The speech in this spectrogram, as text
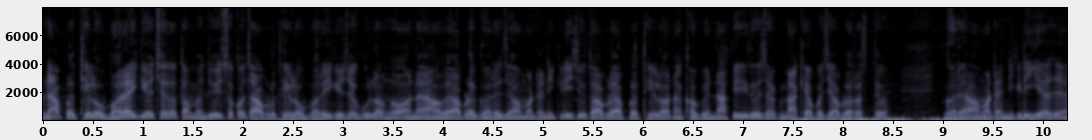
અને આપણો થેલો ભરાઈ ગયો છે, તો તમે જોઈ શકો છો આપણો થેલો ભરાઈ ગયો છે ગુલાબનો અને હવે આપણે ઘરે જવા માટે નીકળીશું તો આપણે આપણો થેલોને ખભે નાખી દીધો છે, નાખ્યા પછી આપણે રસ્તે ઘરે આવવા માટે નીકળી ગયા છે.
